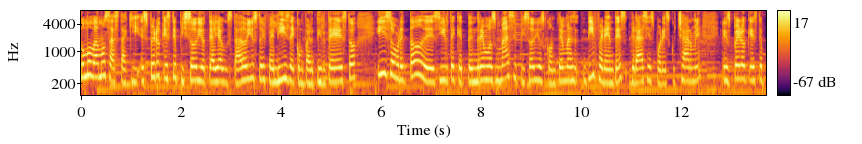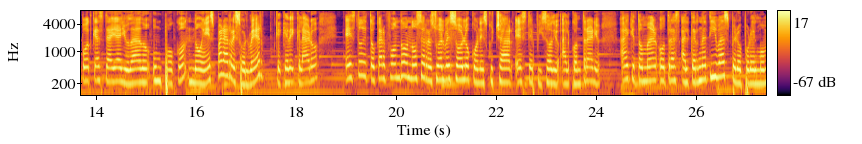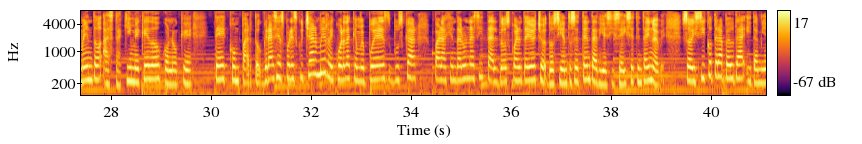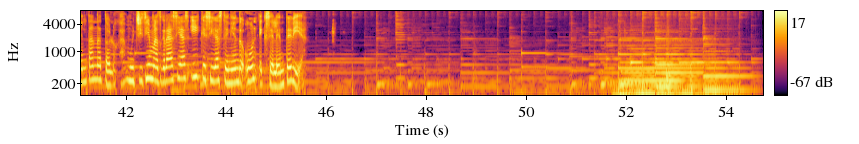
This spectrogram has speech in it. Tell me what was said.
¿Cómo vamos hasta aquí? Espero que este episodio te haya gustado. Yo estoy feliz de compartirte esto y sobre todo de decirte que tendremos más episodios con temas diferentes. Gracias por escucharme. Espero que este podcast te haya ayudado un poco. No es para resolver, que quede claro. Esto de tocar fondo no se resuelve solo con escuchar este episodio, al contrario, hay que tomar otras alternativas, pero por el momento hasta aquí me quedo con lo que te comparto. Gracias por escucharme. Recuerda que me puedes buscar para agendar una cita al 248-270-1679. Soy psicoterapeuta y también tanatóloga. Muchísimas gracias y que sigas teniendo un excelente día.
